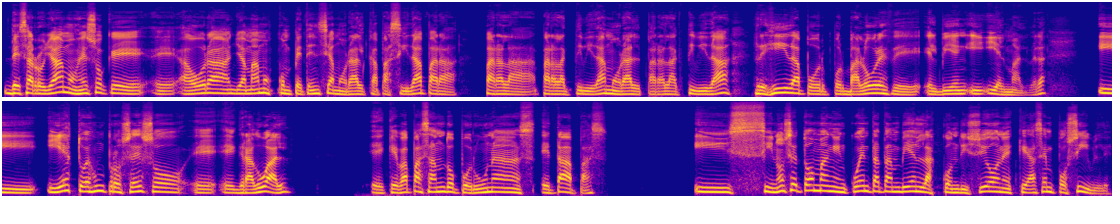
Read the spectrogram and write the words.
desarrollamos eso que eh, ahora llamamos competencia moral, capacidad para, para, la, para la actividad moral, para la actividad regida por, por valores del el bien y, el mal, ¿verdad? Y, esto es un proceso eh, eh, gradual que va pasando por unas etapas y si no se toman en cuenta también las condiciones que hacen posible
